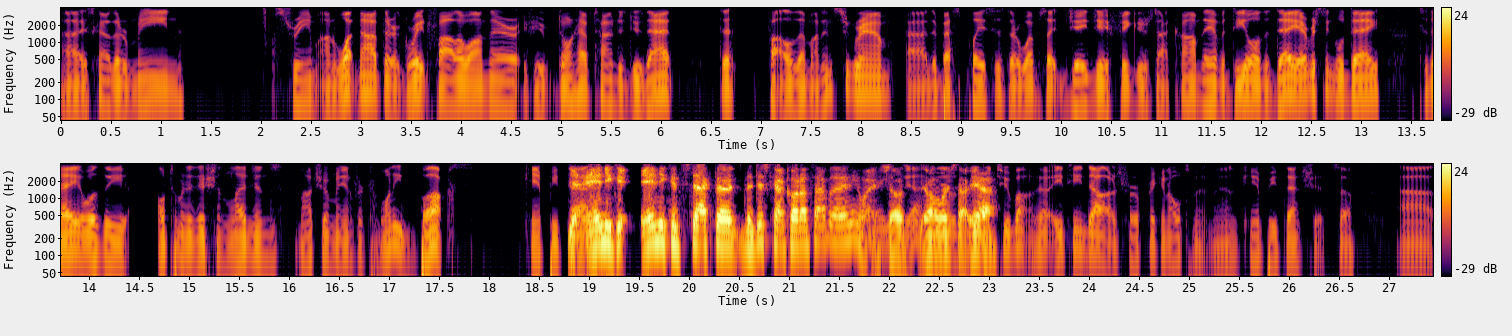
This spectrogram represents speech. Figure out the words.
Uh, it's kind of their main stream on Whatnot. They're a great follow on there. If you don't have time to do that, to follow them on Instagram. Uh, the best place is their website, jjfigures.com. They have a deal of the day every single day. Today it was the Ultimate Edition Legends Macho Man for 20 bucks. Can't beat that. yeah, and you can and you can stack the the discount code on top of that anyway. So go. Yeah, it all works out. Yeah. two bucks, eighteen dollars for a freaking ultimate man. Can't beat that shit. So, uh,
